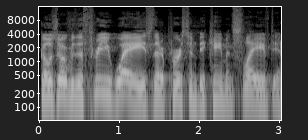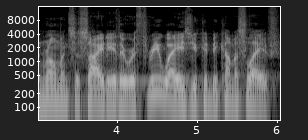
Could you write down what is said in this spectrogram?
goes over the three ways that a person became enslaved in Roman society. There were three ways you could become a slave.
